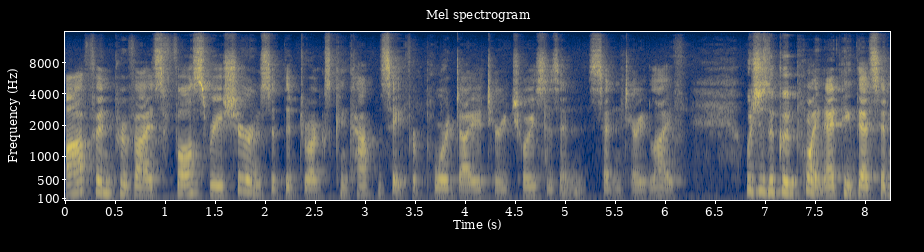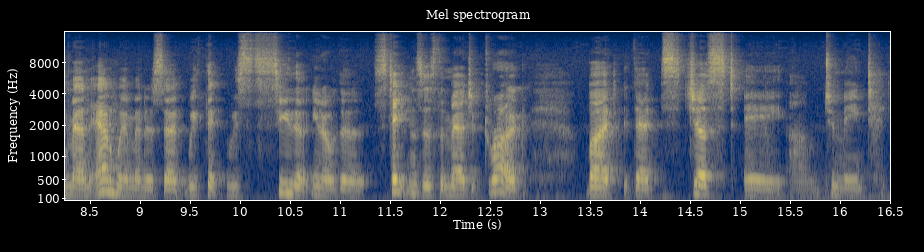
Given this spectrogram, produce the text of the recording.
often provides false reassurance that the drugs can compensate for poor dietary choices and sedentary life which is a good point. I think that's in men and women is that we think we see that you know the statins is the magic drug, but that's just a um, to maintain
